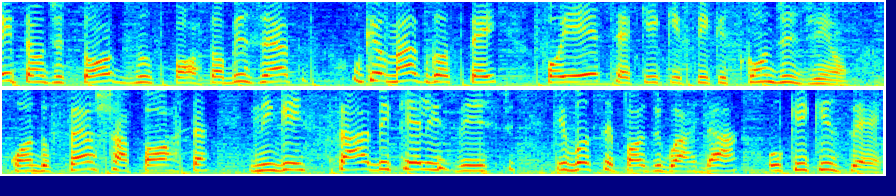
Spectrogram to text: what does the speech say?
Então, de todos os porta-objetos, o que eu mais gostei foi esse aqui que fica escondidinho. Quando fecha a porta, ninguém sabe que ele existe e você pode guardar o que quiser.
